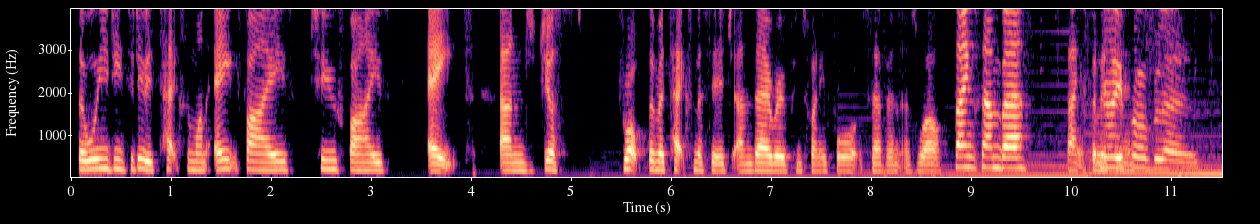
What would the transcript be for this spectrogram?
So all you need to do is text them on 85258 and just drop them a text message and they're open 24 7 as well. Thanks, Amber. Thanks for listening. No problem.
